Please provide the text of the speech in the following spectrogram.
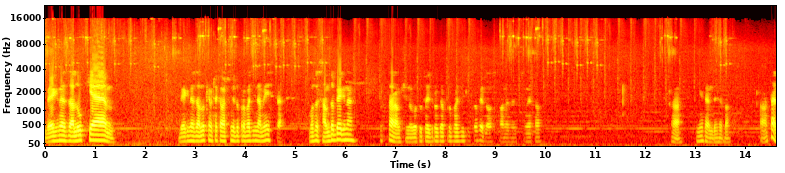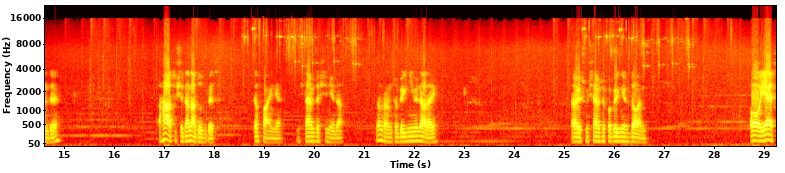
Biegnę za Lukiem. Biegnę za Lukiem, czekam aż mnie doprowadzi na miejsce. Może sam dobiegnę? Postaram się, no bo tutaj droga prowadzi tylko w jedną stronę, więc w sumie to... A, nie tędy chyba. A, tędy. Aha, tu się da na dół zbiec. To fajnie. Myślałem, że się nie da. Dobra, no to biegnijmy dalej. A już myślałem, że pobiegniesz dołem. O, jest!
